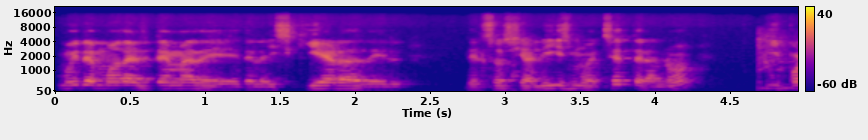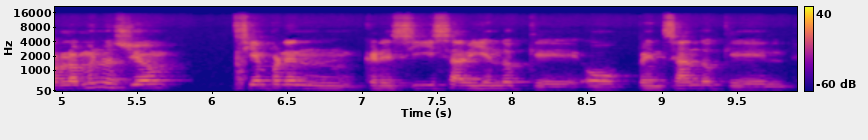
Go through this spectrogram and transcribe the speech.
muy de moda el tema de, la izquierda, del, socialismo, etcétera, ¿no? Y por lo menos yo siempre crecí sabiendo que, o pensando que el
